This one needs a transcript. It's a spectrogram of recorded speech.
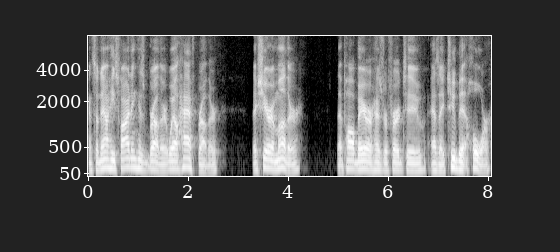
And so now he's fighting his brother, well, half brother. They share a mother that Paul Bearer has referred to as a two bit whore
